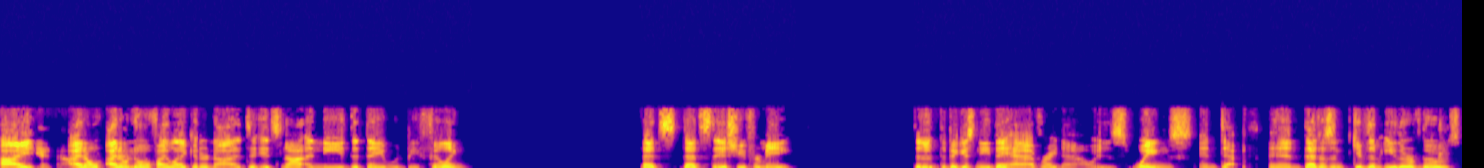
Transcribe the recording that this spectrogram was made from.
I yeah. No. I don't I don't know if I like it or not. It's- It's not a need that they would be filling. That's that's the issue for me. The the biggest need they have right now is wings and depth. And that doesn't give them either of those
